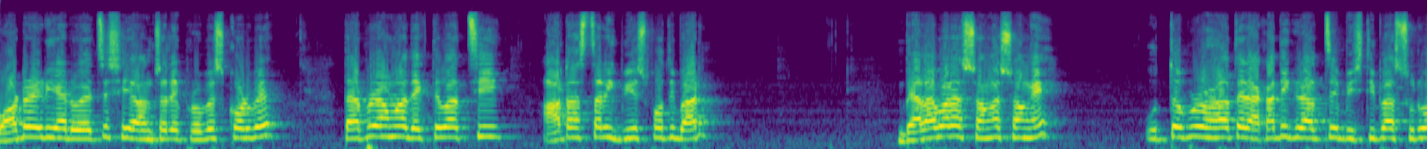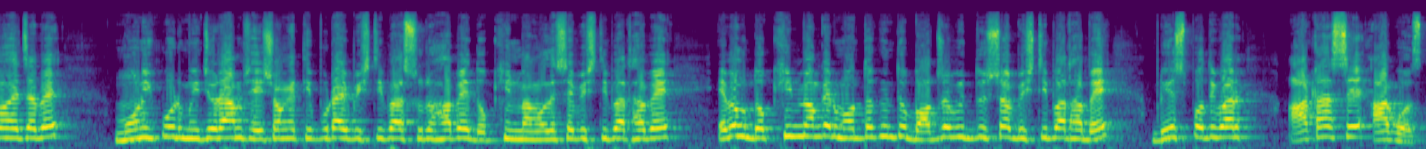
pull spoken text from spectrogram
বর্ডার এরিয়া রয়েছে সেই অঞ্চলে প্রবেশ করবে। তারপরে আমরা দেখতে পাচ্ছি আঠাশ তারিখ বৃহস্পতিবার বেলা বাড়ার সঙ্গে সঙ্গে উত্তর পূর্ব ভারতের একাধিক রাজ্যে বৃষ্টিপাত শুরু হয়ে যাবে। মণিপুর, মিজোরাম সেই সঙ্গে ত্রিপুরায় বৃষ্টিপাত শুরু হবে, দক্ষিণ বাংলাদেশে বৃষ্টিপাত হবে এবং দক্ষিণবঙ্গের মধ্যে কিন্তু বজ্রবিদ্যুৎ সহ বৃষ্টিপাত হবে বৃহস্পতিবার আঠাশে আগস্ট।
